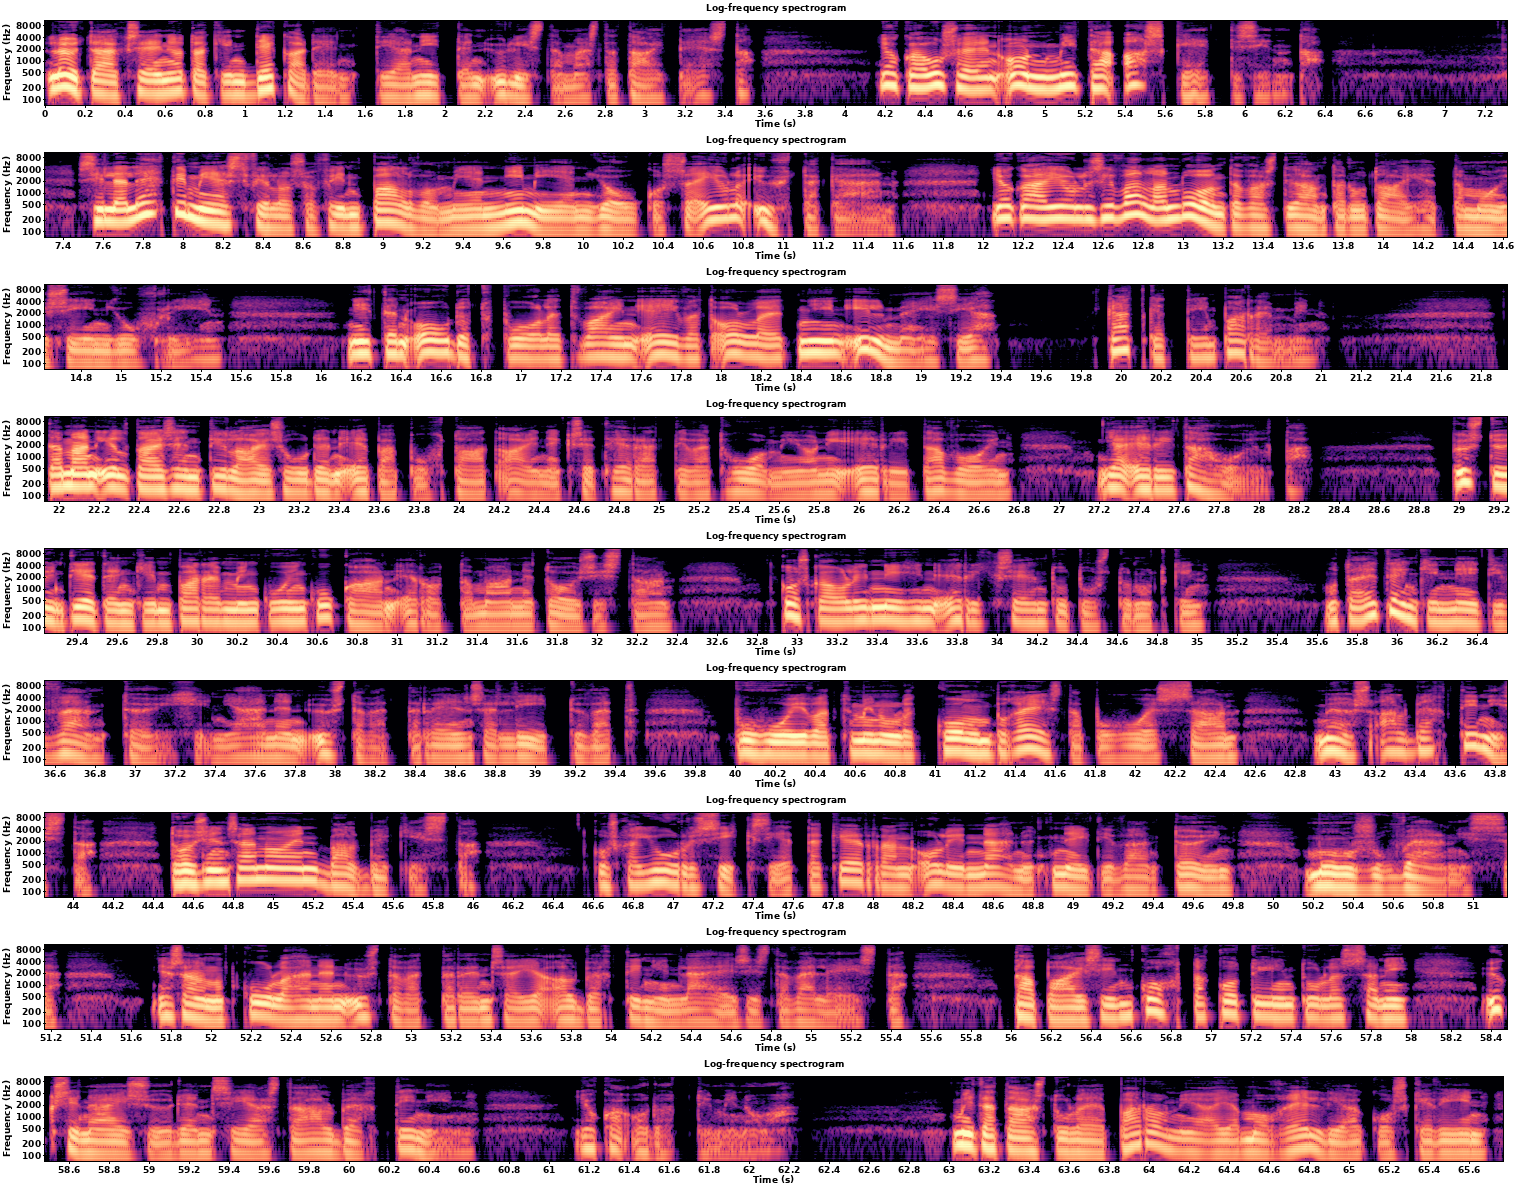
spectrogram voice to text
löytääkseen jotakin dekadenttia niiden ylistämästä taiteesta – joka usein on mitä askeettisinta. Sillä lehtimiesfilosofin palvomien nimien joukossa ei ole yhtäkään, joka ei olisi vallan luontevasti antanut aihetta moisiin juhliin. Niiden oudot puolet vain eivät olleet niin ilmeisiä. Kätkettiin paremmin. Tämän iltaisen tilaisuuden epäpuhtaat ainekset herättivät huomioni eri tavoin ja eri tahoilta. Pystyin tietenkin paremmin kuin kukaan erottamaan ne toisistaan, koska olin niihin erikseen tutustunutkin, mutta etenkin neiti Vän töihin ja hänen ystävättäreensä liittyvät puhuivat minulle Combreesta puhuessaan myös Albertinista, toisin sanoen Balbekista, koska juuri siksi, että kerran olin nähnyt neiti Vän töin Montjouvainissa ja saanut kuulla hänen ystävättärensä ja Albertinin läheisistä väleistä, tapaisin kohta kotiin tullessani yksinäisyyden sijasta Albertinin, joka odotti minua. Mitä taas tulee paronia ja Morellia koskeviin,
